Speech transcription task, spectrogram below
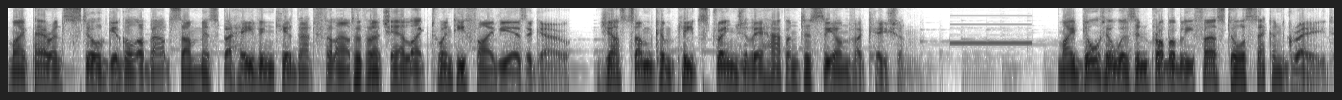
My parents still giggle about some misbehaving kid that fell out of her chair like 25 years ago just some complete stranger they happened to see on vacation. My daughter was in probably first or second grade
